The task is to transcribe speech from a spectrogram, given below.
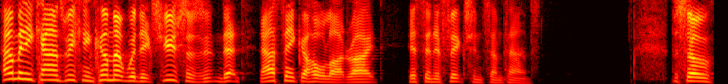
How many times we can come up with excuses that I think a whole lot, right? It's an affliction sometimes. So,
